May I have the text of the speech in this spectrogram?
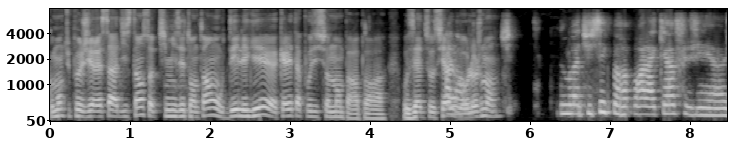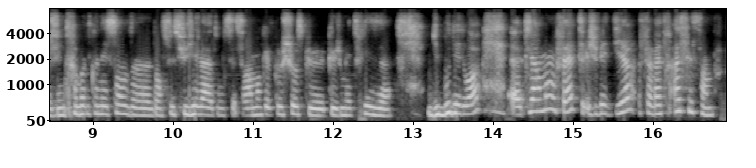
comment tu peux gérer ça à distance, optimiser ton temps ou déléguer? Quel est ta positionnement par rapport aux aides sociales ou au logement? Moi, tu sais que par rapport à la CAF, j'ai euh, une très bonne connaissance dans ce sujet-là, donc c'est vraiment quelque chose que, que je maîtrise euh, du bout des doigts. Euh, clairement, en fait, je vais te dire, ça va être assez simple.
